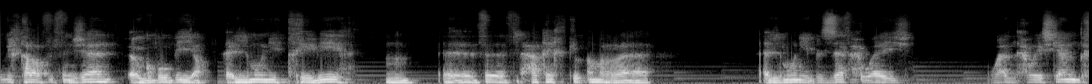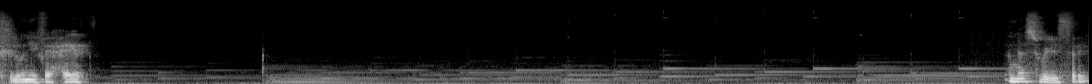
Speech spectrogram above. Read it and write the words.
ويقراو في الفنجان عقبوا بيا. علموني تخيبيه في حقيقة الأمر آه، علموني بزاف حوايج. وهاد الحوايج كامل دخلوني في حيط. أنا سويسري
